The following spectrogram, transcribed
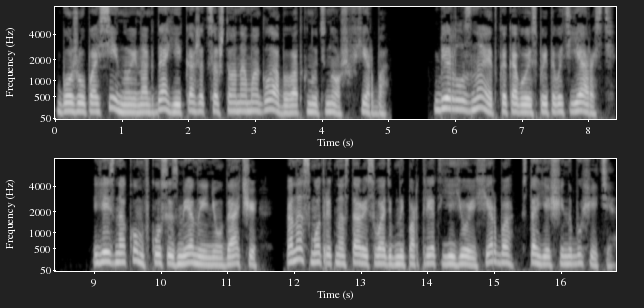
Боже упаси, но иногда ей кажется, что она могла бы воткнуть нож в Херба. Берл знает, каково испытывать ярость. Ей знаком вкус измены и неудачи. Она смотрит на старый свадебный портрет ее и Херба, стоящий на буфете.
